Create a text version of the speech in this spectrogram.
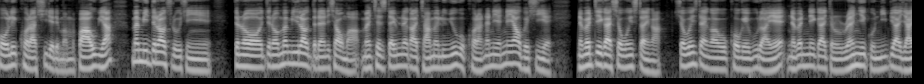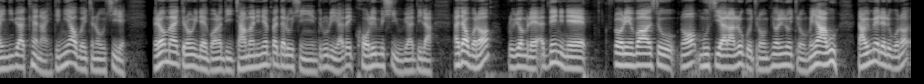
ခေါ်လိခေါ်တာရှိတယ်တယ်မှာမပါဘူးဗျာမှတ်မိတဲ့လောက်ဆိုလို့ရှိရင်ကျွန်တော်ကျွန်တော်မှတ်မိတဲ့လောက်တရန်တစ်လျှောက်မှာ Manchester United ကဂျာမန်လူမျိုးကိုခေါ်တာနှစ်နှစ်နှစ်ယောက်ပဲရှိရဲ့ နံပါတ်1က Shawin Stein က Shawin Stein ကိုခေါ်ခဲ့ဘူးတာရဲ့နံပါတ်2ကကျွန်တော် Rangnick ကိုနီးပြယာယီနီးပြခန့်နိုင်ဒီနှစ်ယောက်ပဲကျွန်တော်ရှိတယ်ဘယ်တော့မှကျွန်တော်တို့နေပေါ့နော်ဒီဂျာမန်နီနဲ့ပတ်သက်လို့ရှိရင်သူတို့တွေကအဲ့ခေါ်လေးမရှိဘူးဗျာဒီလားဒါကြောင့်ပေါ့နော်ဘယ်လိုပြောမလဲအသင်းအနေနဲ့ Florian Vaz တို့เนาะ Musiala တို့ကိုကျွန်တော်မျှော်လင့်လို့ကျွန်တော်မရဘူးဒါပေမဲ့လည်းလို့ပေါ့နော်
